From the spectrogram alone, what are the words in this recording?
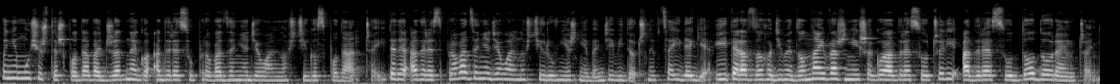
to nie musisz też podawać żadnego adresu prowadzenia działalności gospodarczej. Wtedy adres prowadzenia działalności również nie będzie widoczny w CIDG. I teraz dochodzimy do najważniejszego adresu, czyli adresu do doręczeń.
